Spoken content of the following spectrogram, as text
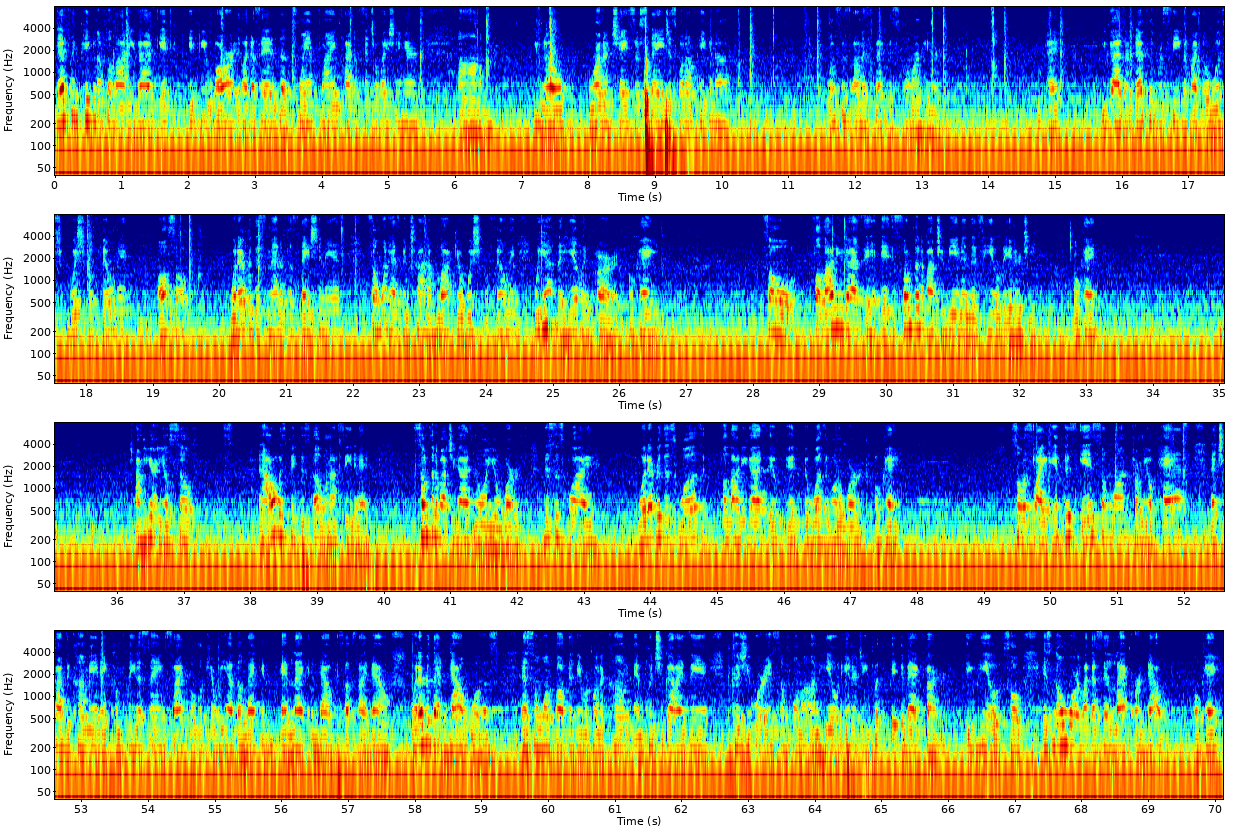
Definitely picking up a lot of you guys. If if you are, like I said, the twin flame type of situation here. Um, you know, runner chaser stage is what I'm picking up. What's this unexpected storm here? Okay. You guys are definitely receiving like a wish, wish fulfillment also. Whatever this manifestation is, someone has been trying to block your wish fulfillment. We have the healing card, okay? So for a lot of you guys, it, it's something about you being in this healed energy. Okay. I'm hearing yourself, and I always pick this up when I see that. Something about you guys knowing your worth. This is why whatever this was, for a lot of you guys, it, it, it wasn't going to work, okay? So it's like if this is someone from your past that tried to come in and complete a same cycle, look here, we have the lack and, and lack and doubt. It's upside down. Whatever that doubt was, that someone thought that they were going to come and put you guys in because you were in some form of unhealed energy, but it, it backfired. You healed. So it's no more, like I said, lack or doubt, okay?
